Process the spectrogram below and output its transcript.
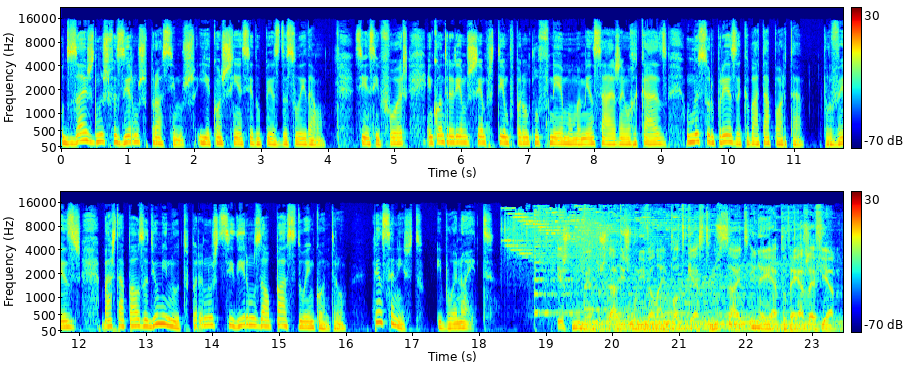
o desejo de nos fazermos próximos e a consciência do peso da solidão. Se assim for, encontraremos sempre tempo para um telefonema, uma mensagem, um recado, uma surpresa que bata à porta. Por vezes, basta a pausa de um minuto para nos decidirmos ao passo do encontro. Pensa nisto e boa noite. Este momento está disponível em podcast no site e na app da RFM.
